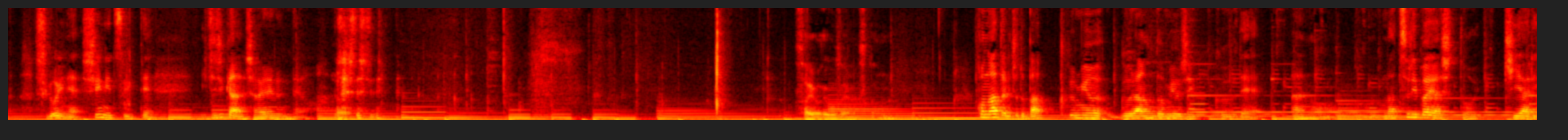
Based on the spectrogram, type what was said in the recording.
すごいね。死について1時間喋れるんだよ。私たちね。さようでございますか。この後にちょっとバックミュグラウンドミュージックであの祭り林と木槍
